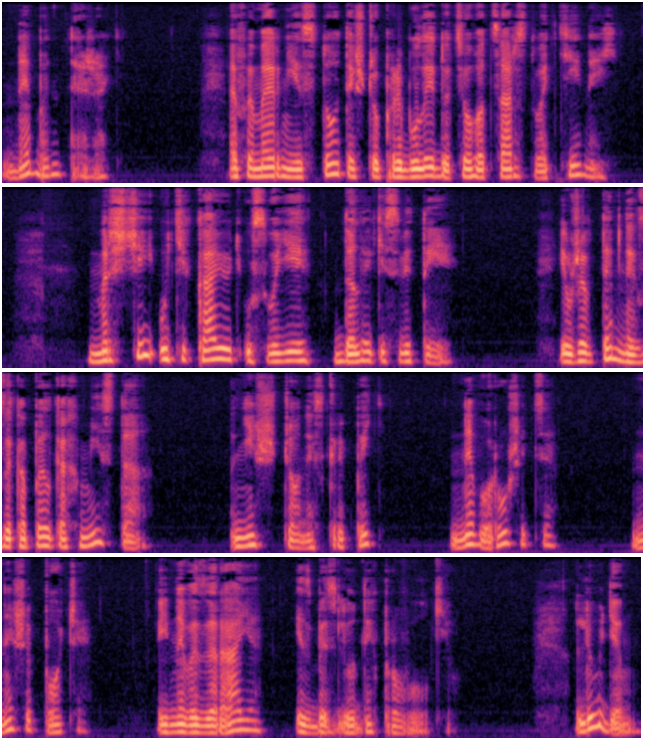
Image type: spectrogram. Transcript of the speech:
не бентежать. Ефемерні істоти, що прибули до цього царства тіней, мерщій утікають у свої далекі світи, і вже в темних закапелках міста ніщо не скрипить, не ворушиться, не шепоче і не визирає із безлюдних провулків. Людям,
